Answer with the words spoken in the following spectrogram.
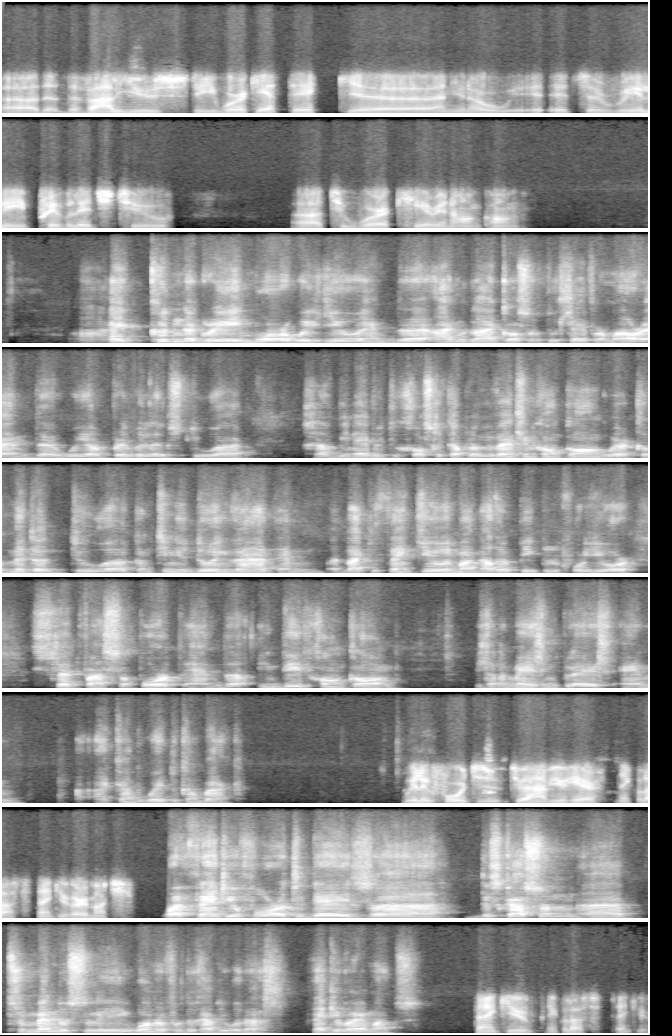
uh, the, the values the work ethic uh, and you know it, it's a really privilege to uh, to work here in Hong Kong I couldn't agree more with you. And uh, I would like also to say from our end, uh, we are privileged to uh, have been able to host a couple of events in Hong Kong. We are committed to uh, continue doing that. And I'd like to thank you, among other people, for your steadfast support. And uh, indeed, Hong Kong is an amazing place. And I can't wait to come back. We look forward to, to have you here, Nicolas. Thank you very much. Well, thank you for today's uh, discussion. Uh, tremendously wonderful to have you with us. Thank you very much. Thank you, Nicolas. Thank you.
